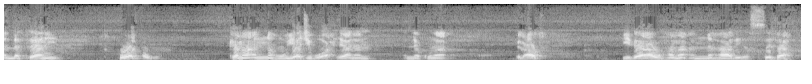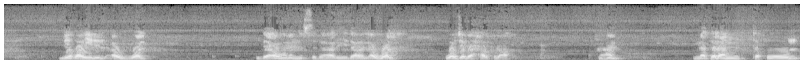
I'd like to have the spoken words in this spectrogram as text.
أن الثاني هو الأول. كما أنه يجب أحيانا أن يكون بالعطف إذا أوهم أن هذه الصفة لغير الأول. إذا أوهم أن الصفة هذه لغير الأول وجب حرف العطف. نعم. مثلا تقول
